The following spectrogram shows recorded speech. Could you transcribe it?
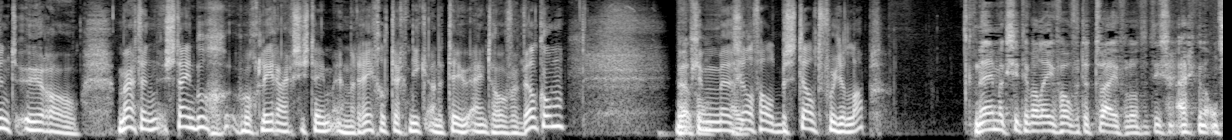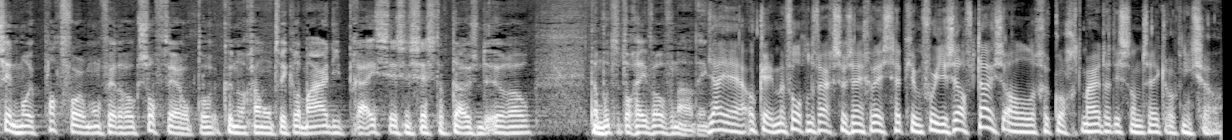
66.000 euro. Maarten Steinboeg, hoogleraar systeem en regeltechniek aan de TU Eindhoven. Welkom. Welkom. Heb je hem zelf al besteld voor je lab? Nee, maar ik zit er wel even over te twijfelen. Want het is eigenlijk een ontzettend mooi platform om verder ook software op te kunnen gaan ontwikkelen. Maar die prijs, 66.000 euro. Daar moeten we toch even over nadenken. Ja, ja, ja. oké. Mijn volgende vraag zou zijn geweest: heb je hem voor jezelf thuis al gekocht? Maar dat is dan zeker ook niet zo.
